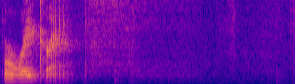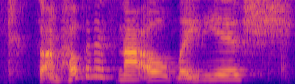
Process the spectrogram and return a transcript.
fragrance. So I'm hoping it's not old lady-ish.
